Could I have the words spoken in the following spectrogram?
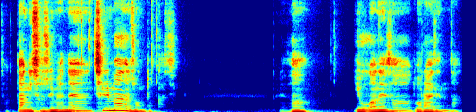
적당히 쳐주면은 7만원 정도까지 그래서 이 구간에서 놀아야 된다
